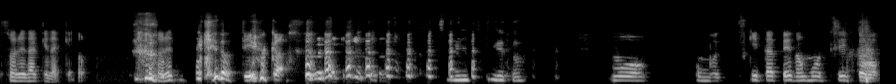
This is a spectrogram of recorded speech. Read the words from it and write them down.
それだけだけど。それだけどっていうか、それに尽きると。もう、おもつきたての餅と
